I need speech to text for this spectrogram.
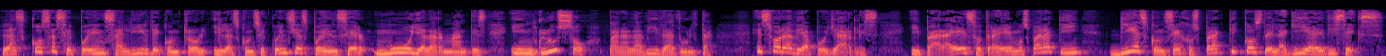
las cosas se pueden salir de control y las consecuencias pueden ser muy alarmantes, incluso para la vida adulta. Es hora de apoyarles y para eso traemos para ti 10 consejos prácticos de la guía Edisex.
